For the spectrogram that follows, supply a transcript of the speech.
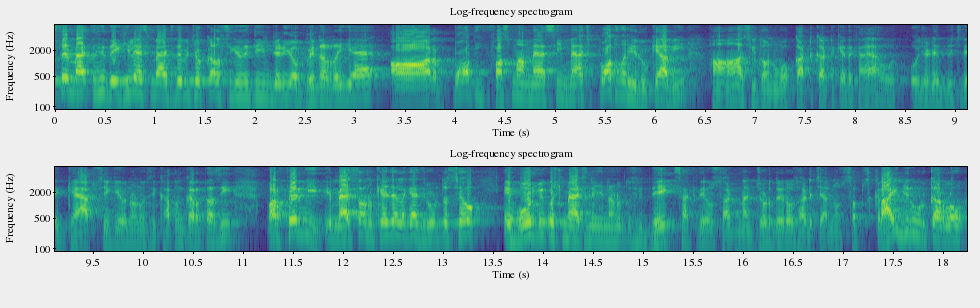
ਦੋਸਤੋ ਮੈਚ ਤੁਸੀਂ ਦੇਖ ਹੀ ਲਿਆ ਇਸ ਮੈਚ ਦੇ ਵਿੱਚੋਂ ਕਲਸੀਆਂ ਦੀ ਟੀਮ ਜਿਹੜੀ ਉਹ ਵਿਨਰ ਰਹੀ ਹੈ ਔਰ ਬਹੁਤ ਹੀ ਫਸਮਾ ਮੈਚ ਸੀ। ਮੈਚ ਬਹੁਤ ਵਾਰੀ ਰੁਕਿਆ ਵੀ। ਹਾਂ, ਅਸੀਂ ਤੁਹਾਨੂੰ ਉਹ ਕੱਟ ਕੱਟ ਕੇ ਦਿਖਾਇਆ। ਉਹ ਉਹ ਜਿਹੜੇ ਵਿੱਚ ਦੇ ਗੈਪ ਸੀਗੇ, ਉਹਨਾਂ ਨੂੰ ਅਸੀਂ ਖਤਮ ਕਰਤਾ ਸੀ। ਪਰ ਫਿਰ ਵੀ ਇਹ ਮੈਚ ਤੁਹਾਨੂੰ ਕਿਹੋ ਜਿਹਾ ਲੱਗਿਆ ਜਰੂਰ ਦੱਸਿਓ। ਇਹ ਹੋਰ ਵੀ ਕੁਝ ਮੈਚ ਨੇ ਜਿਨ੍ਹਾਂ ਨੂੰ ਤੁਸੀਂ ਦੇਖ ਸਕਦੇ ਹੋ। ਸਾਡੇ ਨਾਲ ਜੁੜਦੇ ਰਹੋ, ਸਾਡੇ ਚੈਨਲ ਨੂੰ ਸਬਸਕ੍ਰਾਈਬ ਜਰੂਰ ਕਰ ਲਓ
